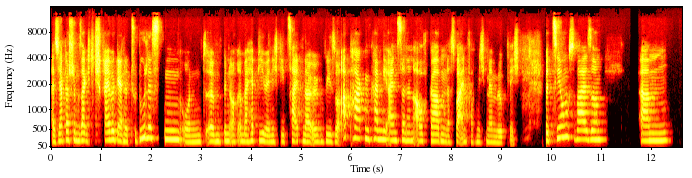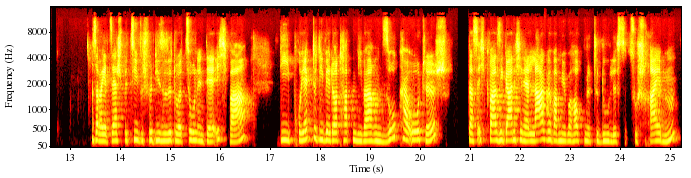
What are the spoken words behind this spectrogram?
Also ich habe ja schon gesagt, ich schreibe gerne To-Do-Listen und ähm, bin auch immer happy, wenn ich die zeitnah irgendwie so abhaken kann, die einzelnen Aufgaben. Das war einfach nicht mehr möglich. Beziehungsweise ähm, ist aber jetzt sehr spezifisch für diese Situation, in der ich war. Die Projekte, die wir dort hatten, die waren so chaotisch, dass ich quasi gar nicht in der Lage war, mir überhaupt eine To-Do-Liste zu schreiben,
